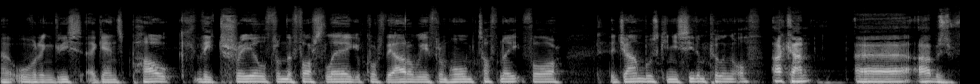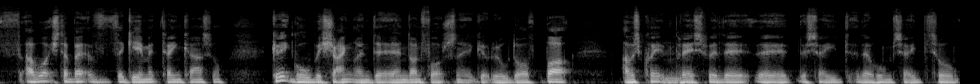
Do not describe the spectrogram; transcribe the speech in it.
uh, over in Greece against PAOK. They trail from the first leg. Of course, they are away from home. Tough night for the Jambos. Can you see them pulling it off? I can't. Uh, I was. I watched a bit of the game at Tynecastle. Great goal by Shankland, and unfortunately it got ruled off. But I was quite mm. impressed with the, the, the side, the home side. So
